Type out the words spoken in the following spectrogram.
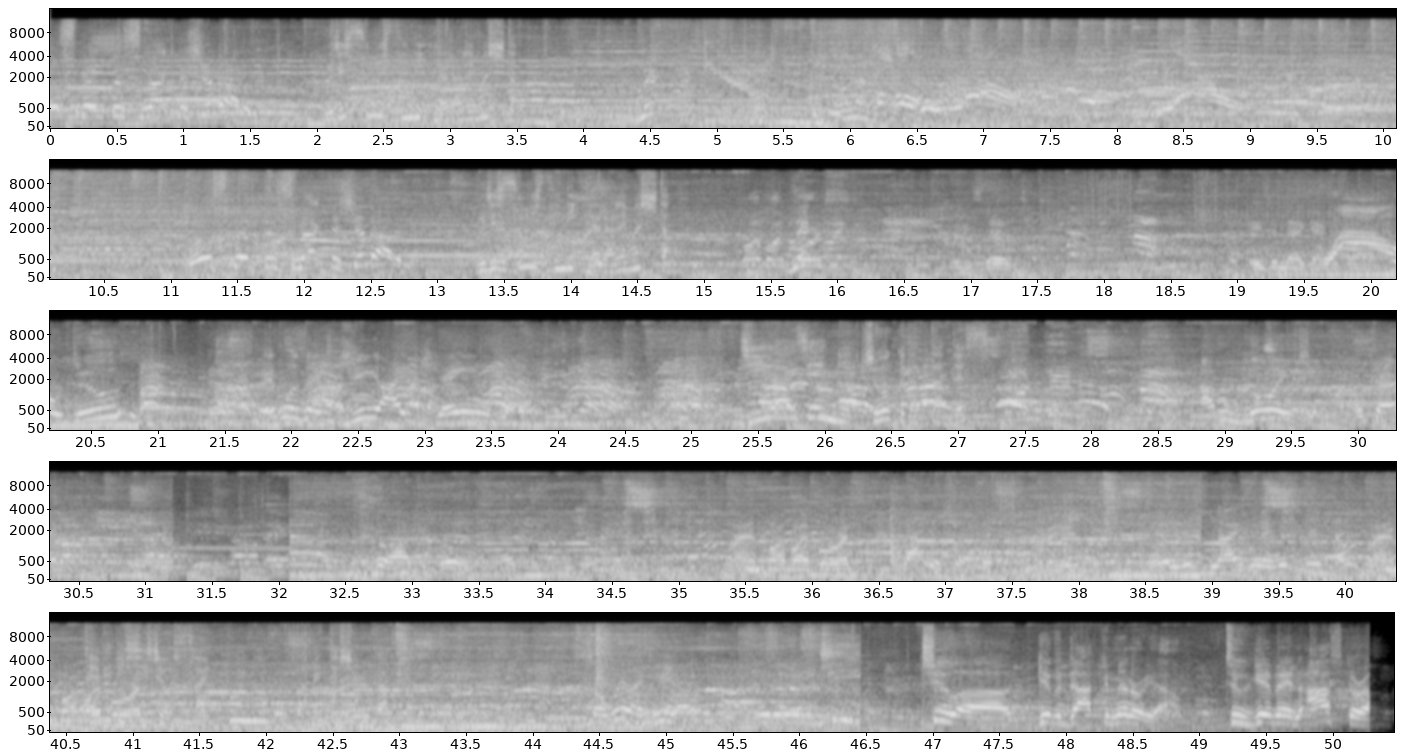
ウィ・スミスにやられました。ねど・スミスにやられました。ねーオ、ドゥン G.I. Jane のジョークだったんです。I'm going to, okay? Playing bye bye boring. That was right. This night in the history of television. Playing bye bye boring. So we are here to uh, give a documentary out, to give an Oscar out.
